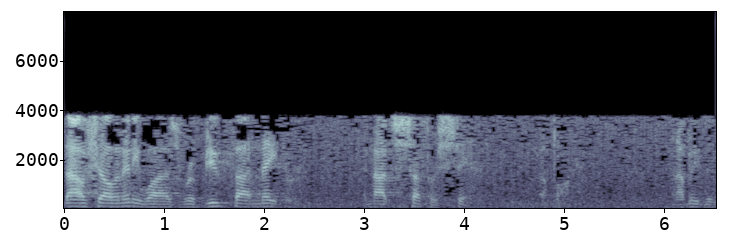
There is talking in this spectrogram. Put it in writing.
Thou shalt in any wise rebuke thy neighbor and not suffer sin upon him. And I believe the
